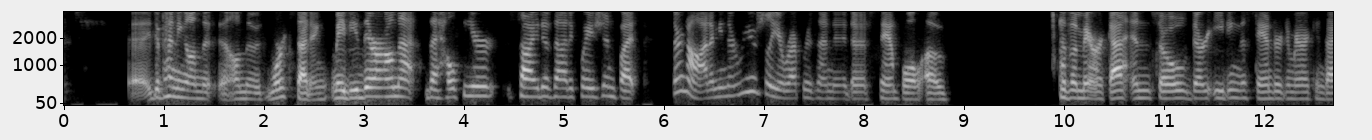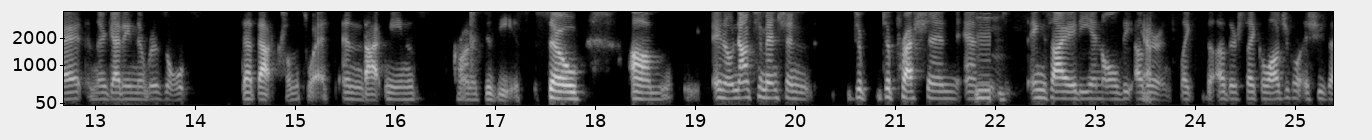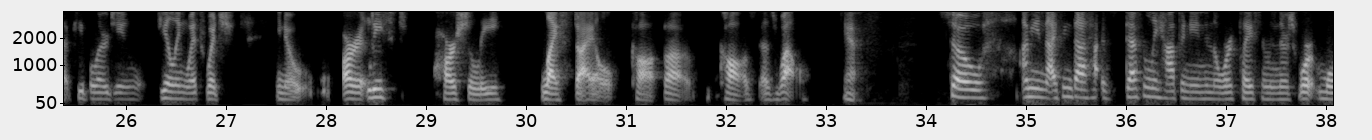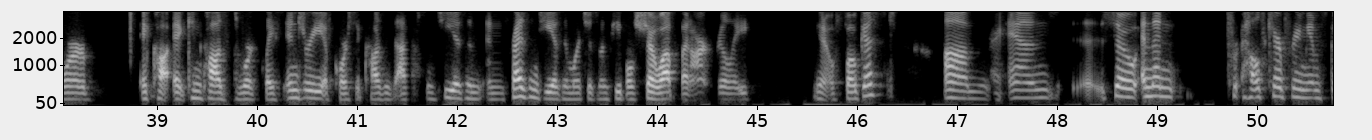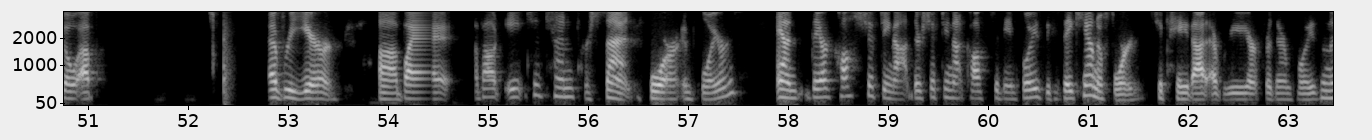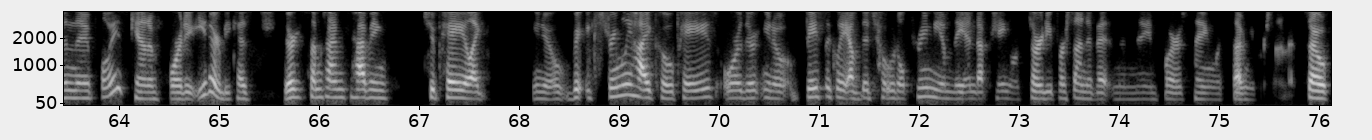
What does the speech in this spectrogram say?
uh, depending on the on the work setting maybe they're on that the healthier side of that equation but they're not. I mean they're usually a representative sample of of america and so they're eating the standard american diet and they're getting the results that that comes with and that means chronic disease. So um you know not to mention de- depression and mm. anxiety and all the other yeah. like the other psychological issues that people are dealing dealing with which you know are at least partially lifestyle co- uh, caused as well yeah so i mean i think that is definitely happening in the workplace i mean there's work more it, co- it can cause workplace injury of course it causes absenteeism and presenteeism which is when people show up but aren't really you know focused um, right. and uh, so and then healthcare premiums go up every year uh, by about 8 to 10% for employers and they're cost shifting that. They're shifting that cost to the employees because they can't afford to pay that every year for their employees and then the employees can't afford it either because they're sometimes having to pay like you know extremely high copays or they're you know basically of the total premium they end up paying like 30% of it and then the employer is paying like 70% of it. So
